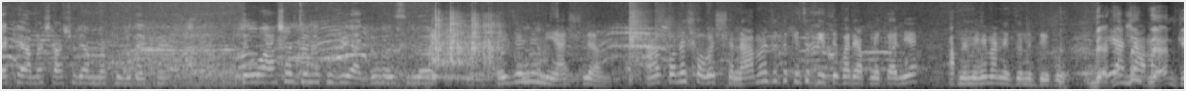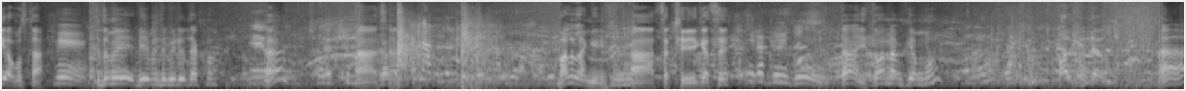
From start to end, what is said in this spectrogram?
দেখে আমার শাশুড়ি আম্মা খুবই দেখে। আসার জন্য খুবই আগ্রহ হয়েছিল এই জন্য নিয়ে আসলাম। আমার কোনো সমস্যা না। আমি যদি কিছু দিতে পারি আপনাকে নিয়ে আপনার মেহমানের জন্য দেবো। দেখেন আশা না আমার। কি অবস্থা। হ্যাঁ। তুমি নিয়মিত ভিডিও দেখো? হ্যাঁ। আচ্ছা। ভালো লাগে? আচ্ছা ঠিক আছে। এরা দুই বোন। এই তোমার নাম কি আম্মু? হ্যাঁ?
